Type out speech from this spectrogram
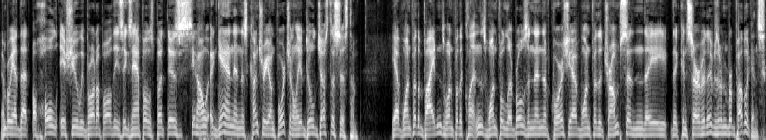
Remember, we had that a whole issue. We brought up all these examples, but there's, you know, again, in this country, unfortunately, a dual justice system. You have one for the Bidens, one for the Clintons, one for liberals, and then of course you have one for the Trumps and the the conservatives and Republicans.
